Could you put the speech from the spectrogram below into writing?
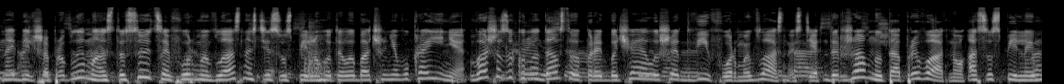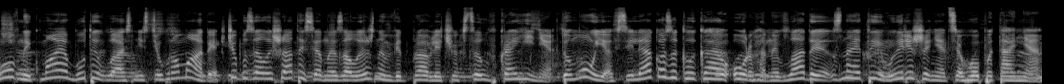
Найбільша проблема стосується форми власності суспільного телебачення в Україні. Ваше законодавство передбачає лише дві форми власності: державну та приватну. А суспільний мовник має бути власністю громади, щоб залишатися незалежним від правлячих сил в країні. Тому я всіляко закликаю органи влади знайти вирішення цього питання.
